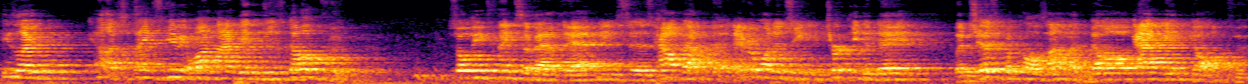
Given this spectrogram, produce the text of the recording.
he's like, you know, it's Thanksgiving, why am I getting just dog food? So he thinks about that and he says, how about that? Everyone is eating turkey today, but just because I'm a dog, I get dog food.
